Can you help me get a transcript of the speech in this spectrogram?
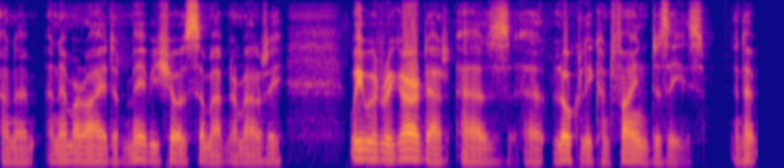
and a, an MRI that maybe shows some abnormality, we would regard that as a locally confined disease. And a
